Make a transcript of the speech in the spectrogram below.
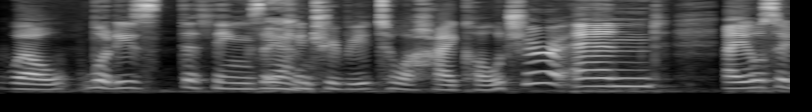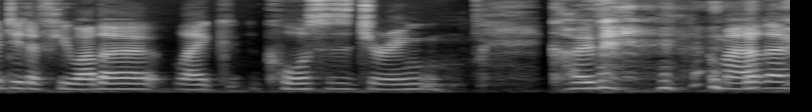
well, what is the things that yeah. contribute to a high culture? And I also did a few other like courses during COVID. my other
